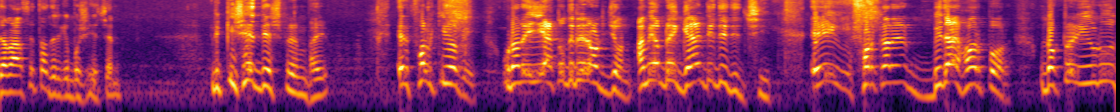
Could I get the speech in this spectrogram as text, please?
যারা আছে তাদেরকে বসিয়েছেন। এটা কিসের দেশপ্রেম ভাই? এর ফল কি হবে? ওনার এই এতদিনের অর্জন, আমি আপনাকে গ্যারান্টি দিয়ে দিচ্ছি, এই সরকারের বিদায় হওয়ার পর ডক্টর ইউনুস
